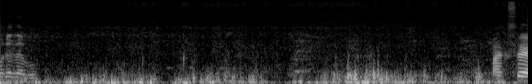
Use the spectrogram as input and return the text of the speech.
পরে দেবো পাকছে?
